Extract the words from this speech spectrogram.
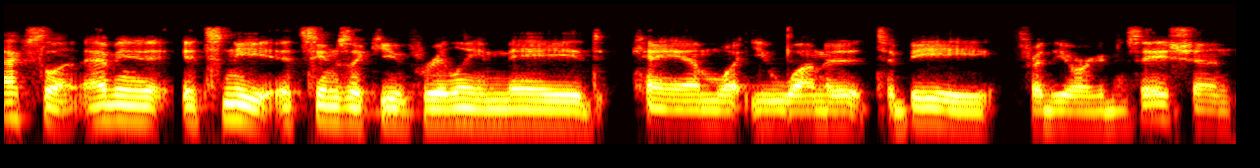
Excellent. I mean, it's neat. It seems like you've really made KM what you wanted it to be for the organization.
